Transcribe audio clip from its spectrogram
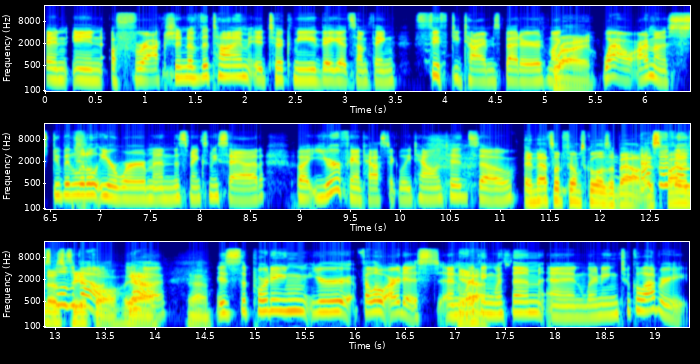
and in a fraction of the time it took me they get something 50 times better. I'm like, right. wow, I'm a stupid little earworm and this makes me sad, but you're fantastically talented, so And that's what film school is about. That's is finding those people. about. Yeah. Yeah. is supporting your fellow artists and Yeah. working with them and learning to collaborate.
